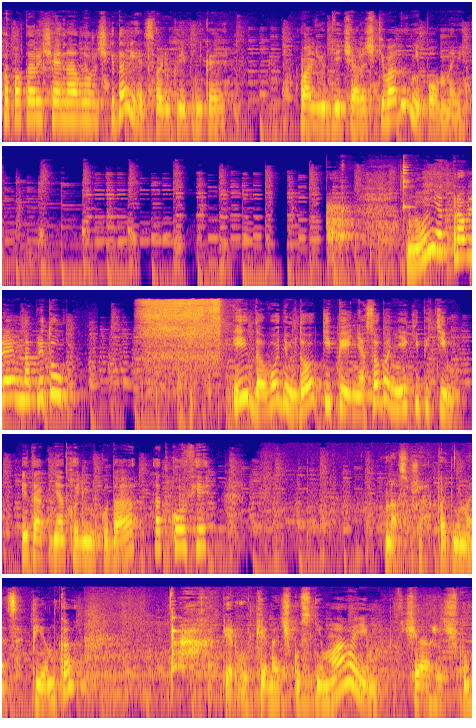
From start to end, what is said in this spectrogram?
по полторы чайной ложечки, да, я сварю крепенькое. Волью две чашечки воды неполные. Ну и отправляем на плиту. И доводим до кипения, особо не кипятим. Итак, не отходим никуда от кофе. У нас уже поднимается пенка. Первую пеночку снимаем в чашечку.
